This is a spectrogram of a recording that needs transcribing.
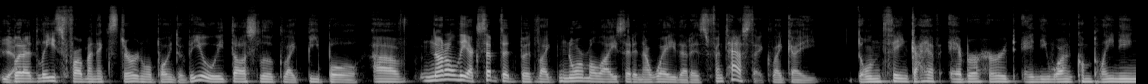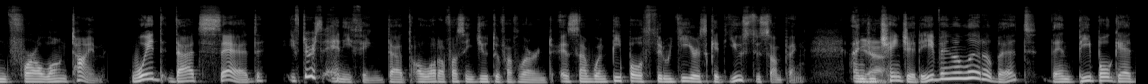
Yeah. But at least from an external point of view, it does look like people have not only accepted, but like normalized it in a way that is fantastic. Like, I don't think I have ever heard anyone complaining for a long time. With that said, if there's anything that a lot of us in YouTube have learned is that when people through years get used to something and yeah. you change it even a little bit, then people get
